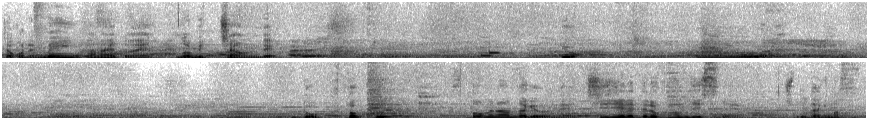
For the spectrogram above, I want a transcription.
じゃこれメインかないとね伸びちゃうんで。よっ。独特。太めなんだけどね縮れてる感じですね。ちょっといただきます。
